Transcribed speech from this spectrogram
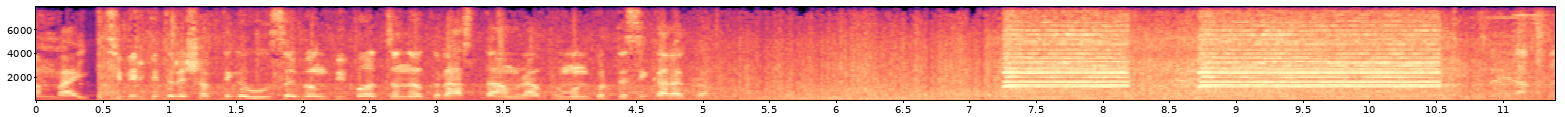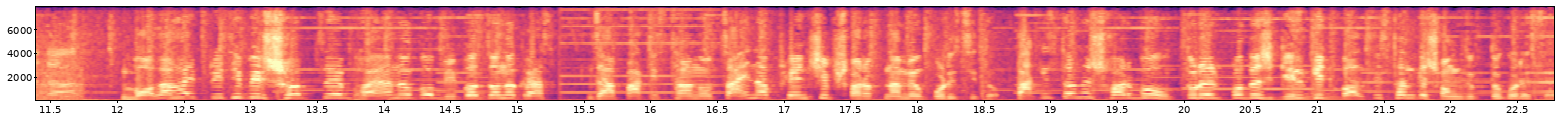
ভাই, পৃথিবীর ভিতরে সব থেকে উঁচু এবং বিপজ্জনক রাস্তা আমরা ভ্রমণ করতেছি কারাক্রম। বলা হয় পৃথিবীর সবচেয়ে ভয়ানক ও বিপজ্জনক রাস্তা, যা পাকিস্তান ও চায়না ফ্রেন্ডশিপ সড়ক নামেও পরিচিত। পাকিস্তানের সর্ব উত্তরের প্রদেশ গিলগিট বালতিস্তানকে সংযুক্ত করেছে।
